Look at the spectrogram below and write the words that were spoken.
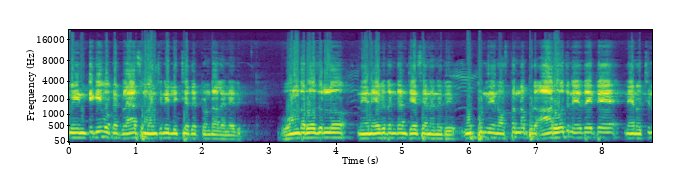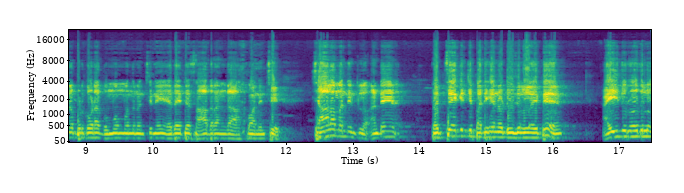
మీ ఇంటికి ఒక గ్లాసు మంచినీళ్ళు ఇచ్చేటట్టు ఉండాలనేది. వంద రోజుల్లో నేను ఏ విధంగా చేశాననేది ఇప్పుడు నేను వస్తున్నప్పుడు ఆ రోజున ఏదైతే నేను వచ్చినప్పుడు కూడా గుమ్మం ముందు నుంచి ఏదైతే సాధారణంగా ఆహ్వానించి చాలా మంది ఇంట్లో అంటే ప్రత్యేకించి పదిహేనో డివిజన్లో అయితే ఐదు రోజులు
